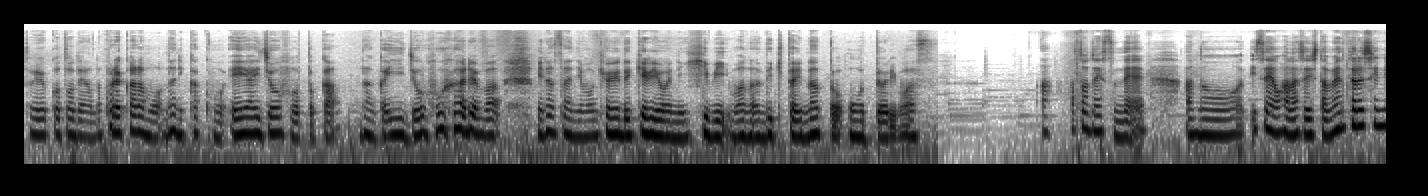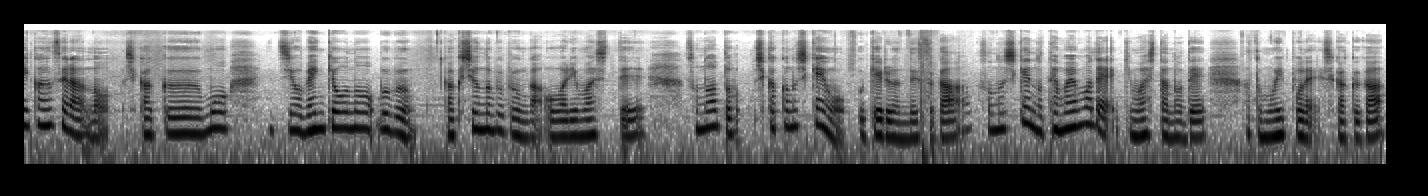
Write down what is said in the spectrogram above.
ということであのこれからも何かこう AI 情報とか何かいい情報があれば皆さんにも共有できるように日々学んでいきたいなと思っております。ああとですねあの以前お話ししたメンタル心理カウンセラーの資格も一応勉強の部分学習の部分が終わりましてその後資格の試験を受けるんですがその試験の手前まで来ましたのであともう一歩で資格が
